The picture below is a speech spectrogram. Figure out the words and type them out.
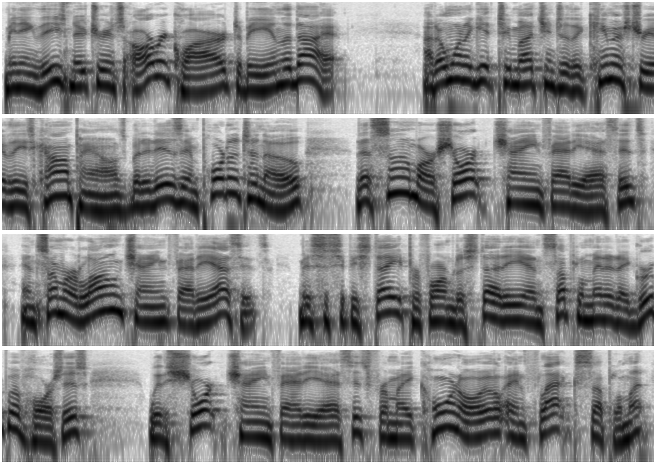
meaning these nutrients are required to be in the diet. I don't want to get too much into the chemistry of these compounds, but it is important to know that some are short chain fatty acids and some are long chain fatty acids. Mississippi State performed a study and supplemented a group of horses with short chain fatty acids from a corn oil and flax supplement,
